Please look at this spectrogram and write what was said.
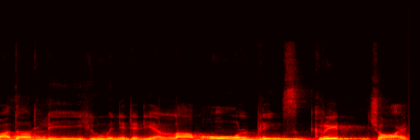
brotherly humanitarian love all brings great joy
